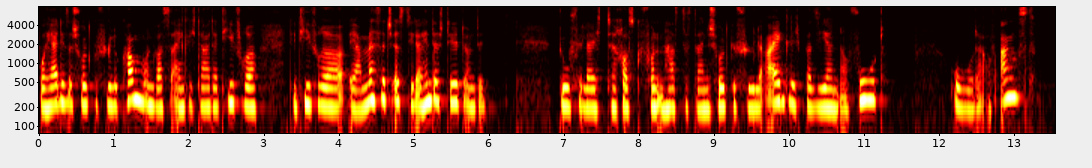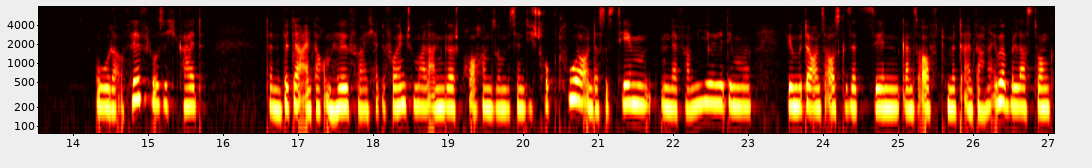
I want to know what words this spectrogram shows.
woher diese Schuldgefühle kommen und was eigentlich da der tiefere, die tiefere ja, Message ist, die dahinter steht und die, du vielleicht herausgefunden hast, dass deine Schuldgefühle eigentlich basieren auf Wut oder auf Angst oder auf Hilflosigkeit, dann bitte einfach um Hilfe. Ich hatte vorhin schon mal angesprochen, so ein bisschen die Struktur und das System in der Familie, dem wir Mütter uns ausgesetzt sehen, ganz oft mit einfach einer Überbelastung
